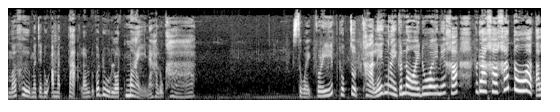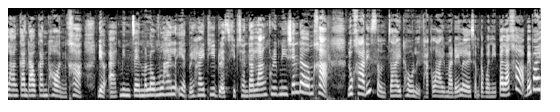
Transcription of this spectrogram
มก็คือมันจะดูอมตะแล้วก็ดูรถใหม่นะคะ ลูกค้า สวยกรี๊บทุกจุดค่ะเลขใหม่ก็น้อยด้วยนะคะ ราคาค่าตัวตารางการดาวการผ่อนค่ะ เดี๋ยวแอดมินเจนมาลงรายละเอียดไว้ให้ที่ description ด้านล่างคลิปนี้เช่นเดิมค่ะ ลูกค้าที่สนใจโทรหรือทักไลน์มาได้เลยสำหรับวันนี้ไปแล้วค่ะ บ๊ายบาย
